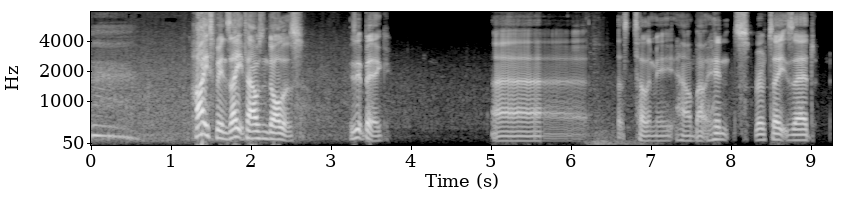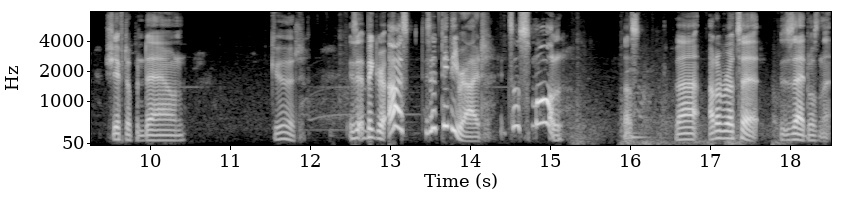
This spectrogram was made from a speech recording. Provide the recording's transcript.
High spin's $8,000. Is it big? Uh, that's telling me how about hints. Rotate Z, shift up and down. Good. Is it a big... ride? Oh, it's, it's a Diddy ride. It's so small. That's that. How do rotate? Z, wasn't it?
